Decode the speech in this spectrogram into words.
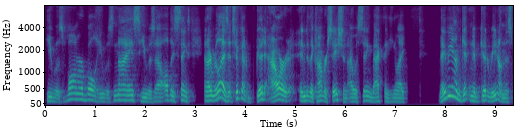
He was vulnerable he was nice he was uh, all these things. And i realized it took a good hour into the conversation. I was sitting back thinking like maybe i'm getting a good read on this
